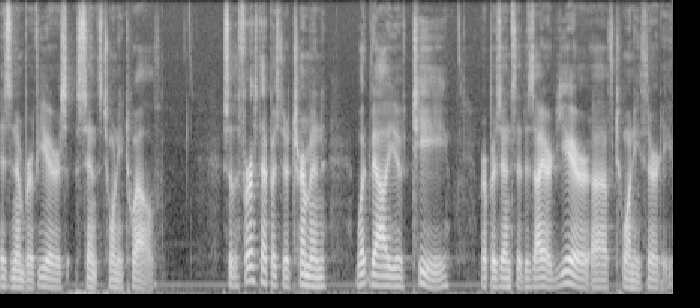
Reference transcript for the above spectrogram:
is the number of years since 2012. So the first step is to determine what value of t represents the desired year of 2030.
